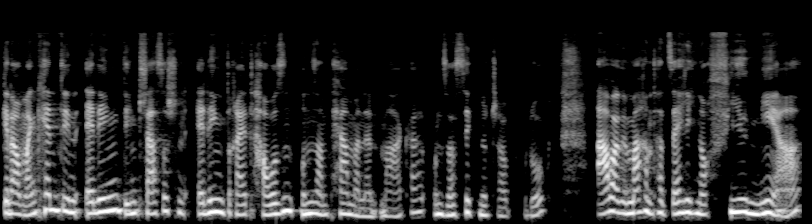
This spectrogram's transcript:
genau, man kennt den Edding, den klassischen Edding 3000, unseren Permanent-Marker, unser Signature-Produkt. Aber wir machen tatsächlich noch viel mehr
